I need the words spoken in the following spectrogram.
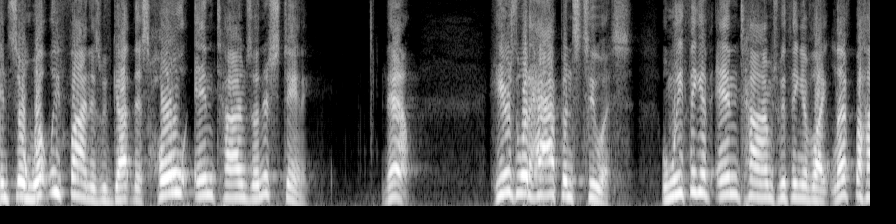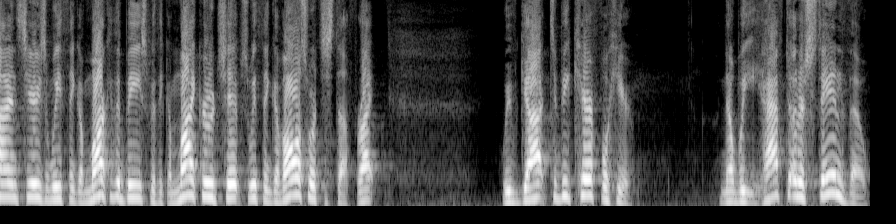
And so what we find is we've got this whole end times understanding. Now, here's what happens to us. When we think of end times, we think of like Left Behind series, and we think of Mark of the Beast, we think of microchips, we think of all sorts of stuff, right? We've got to be careful here. Now we have to understand, though,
